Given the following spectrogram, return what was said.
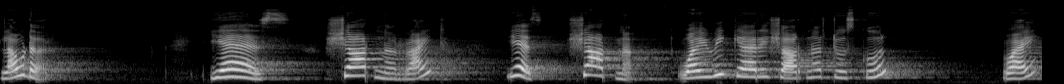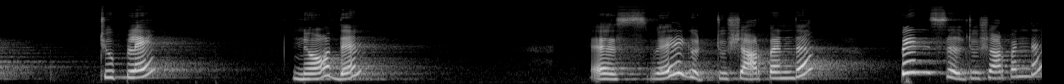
Louder. Yes, sharpener, right? Yes, sharpener. Why we carry sharpener to school? Why? To play? No, then? Yes, very good. To sharpen the pencil. To sharpen the?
